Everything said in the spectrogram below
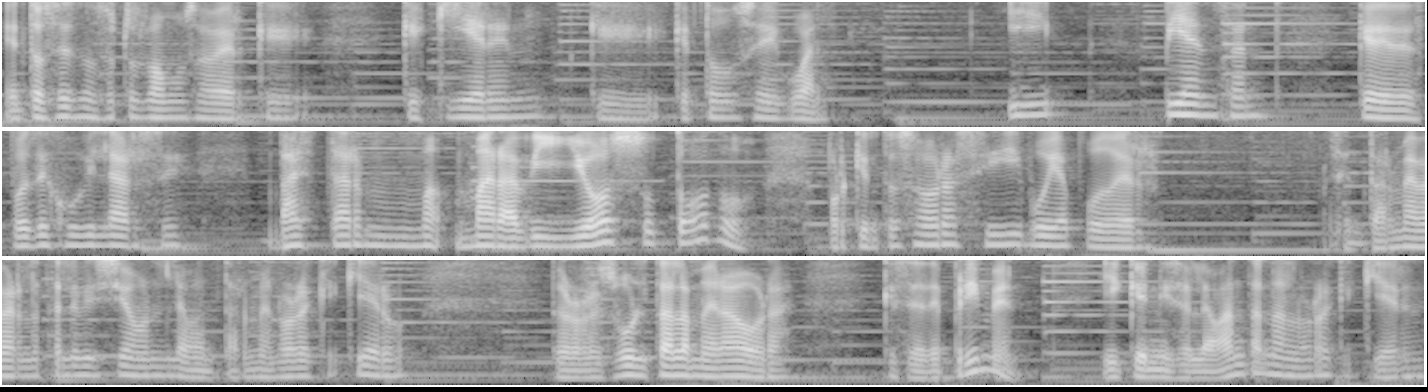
entonces nosotros vamos a ver que, quieren que, todo sea igual. Y piensan que después de jubilarse va a estar maravilloso todo, porque entonces ahora sí voy a poder sentarme a ver la televisión, levantarme a la hora que quiero, pero resulta a la mera hora que se deprimen y que ni se levantan a la hora que quieren,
